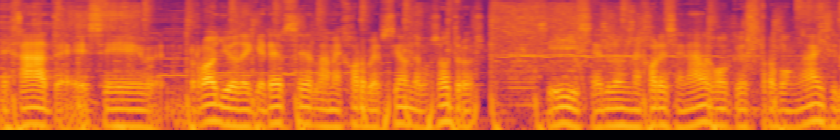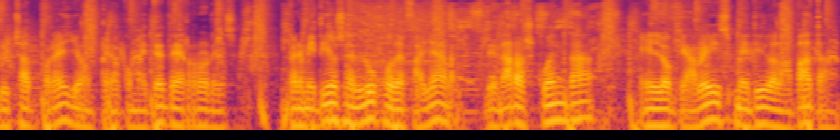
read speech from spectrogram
Dejad ese rollo de querer ser la mejor versión de vosotros. Sí, sed los mejores en algo que os propongáis y luchad por ello, pero cometed errores. Permitíos el lujo de fallar, de daros cuenta en lo que habéis metido la pata.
